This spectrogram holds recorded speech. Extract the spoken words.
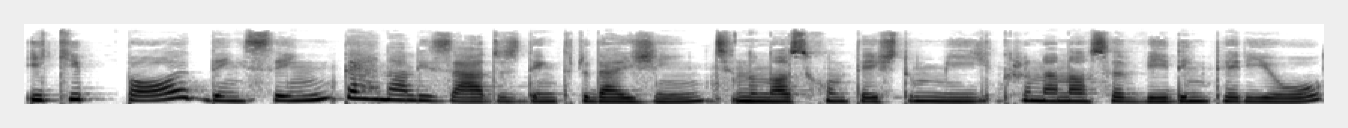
e que podem ser internalizados dentro da gente, no nosso contexto micro, na nossa vida interior,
